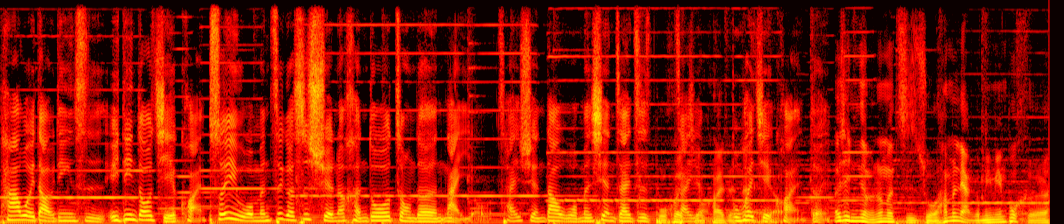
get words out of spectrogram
它味道一定是一定都结块。所以我们这个是选了很多种的奶油，才选到我们现在这不会结块的不会结块，对。而且你怎么那么执着？他们两个明明不合，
